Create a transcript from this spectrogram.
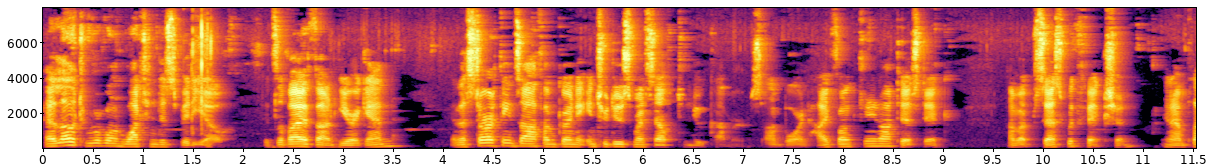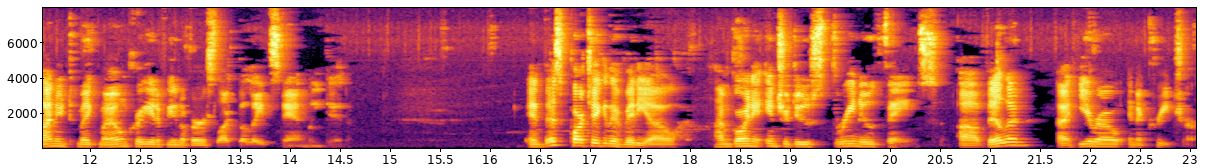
Hello to everyone watching this video. It's Leviathan here again. And to start things off, I'm going to introduce myself to newcomers. I'm born high-functioning autistic, I'm obsessed with fiction, and I'm planning to make my own creative universe like the late Stan Lee did. In this particular video, I'm going to introduce three new things. A villain, a hero, and a creature.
